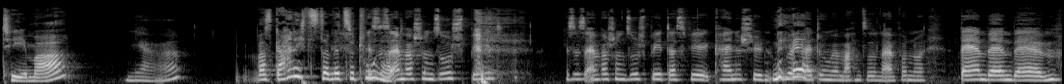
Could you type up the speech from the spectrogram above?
Thema. Ja. Was gar nichts damit zu tun hat. Es ist hat. einfach schon so spät. es ist einfach schon so spät, dass wir keine schönen Überleitungen mehr machen, sondern einfach nur Bam, Bam, Bam.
